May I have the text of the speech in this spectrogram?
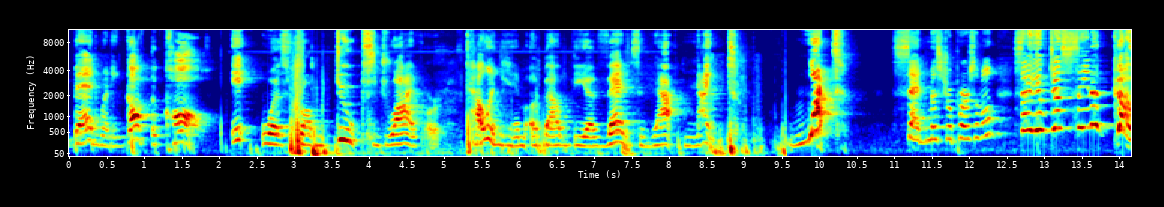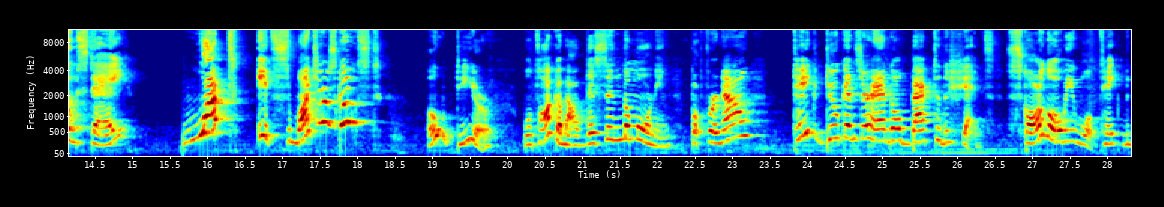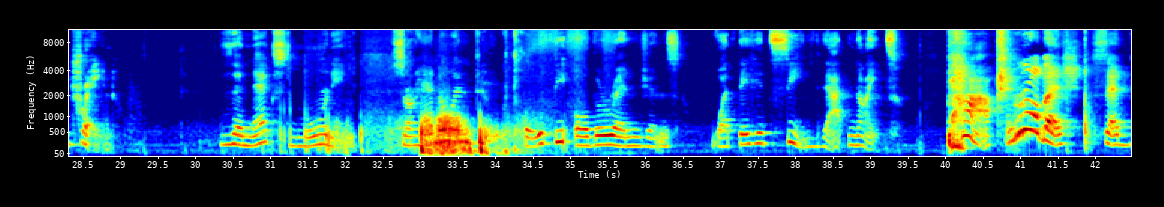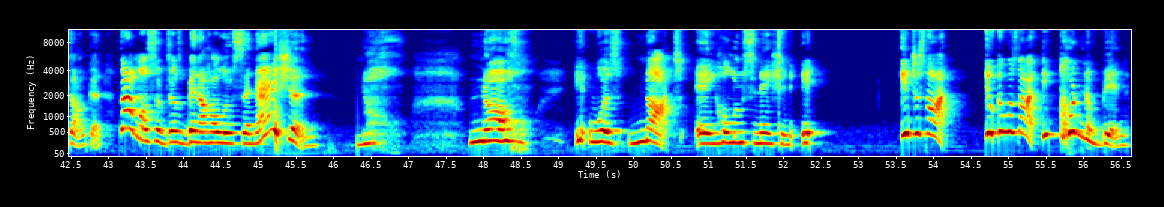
bed when he got the call. It was from Duke's driver telling him about the events that night. What? said Mr. Percival. So you've just seen a ghost, eh? What? It's Smudger's ghost? Oh dear. We'll talk about this in the morning. But for now, take Duke and Sir Handel back to the sheds. Skarloey will take the train. The next morning, Sir Handel and Duke told the other engines what they had seen that night. Pah! Rubbish! said Duncan. That must have just been a hallucination. No, no, it was not a hallucination. It, it just not. It, it was not. It couldn't have been,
